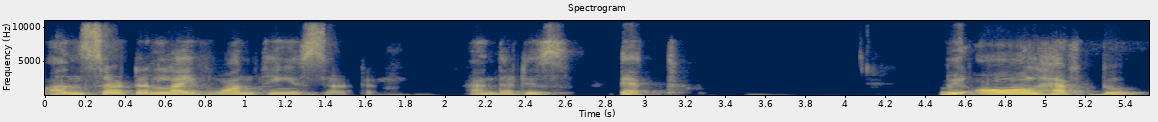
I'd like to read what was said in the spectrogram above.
uncertain life, one thing is certain, and that is death. We all have to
